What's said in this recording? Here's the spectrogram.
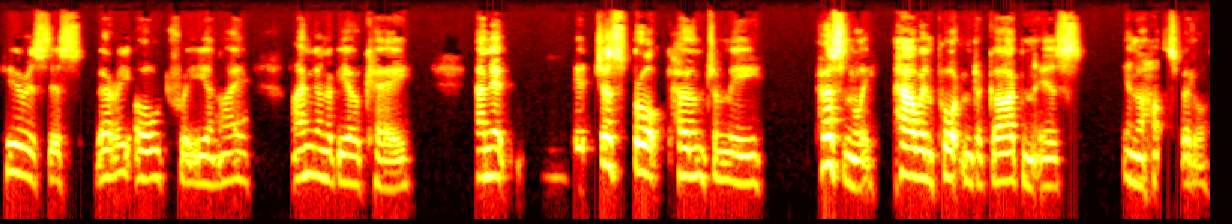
here is this very old tree and I, I'm going to be okay. And it, it just brought home to me personally how important a garden is in a hospital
